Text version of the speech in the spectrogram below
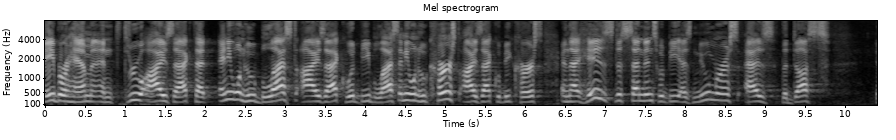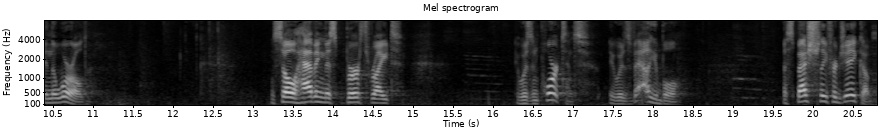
Abraham and through Isaac that anyone who blessed Isaac would be blessed, anyone who cursed Isaac would be cursed, and that his descendants would be as numerous as the dust in the world. And so, having this birthright, it was important, it was valuable, especially for Jacob.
